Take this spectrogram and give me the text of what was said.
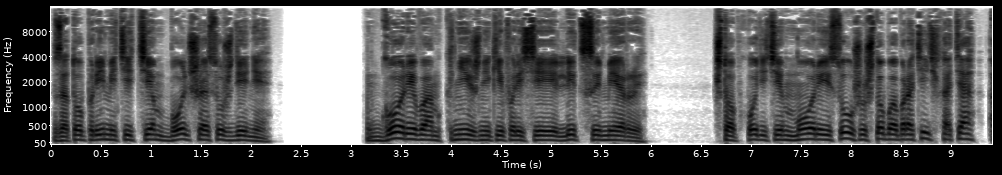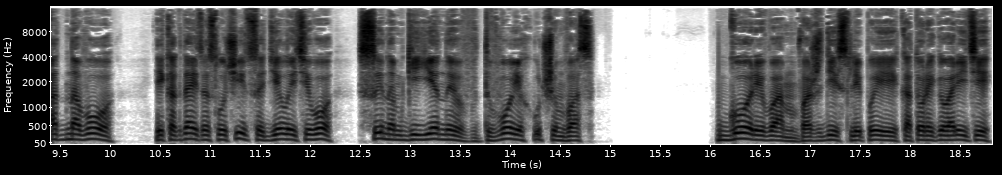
зато примите тем большее осуждение. Горе вам, книжники и фарисеи, лицемеры, что обходите море и сушу, чтобы обратить хотя одного, и когда это случится, делаете его сыном гиены вдвое худшим вас. Горе вам, вожди слепые, которые говорите,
